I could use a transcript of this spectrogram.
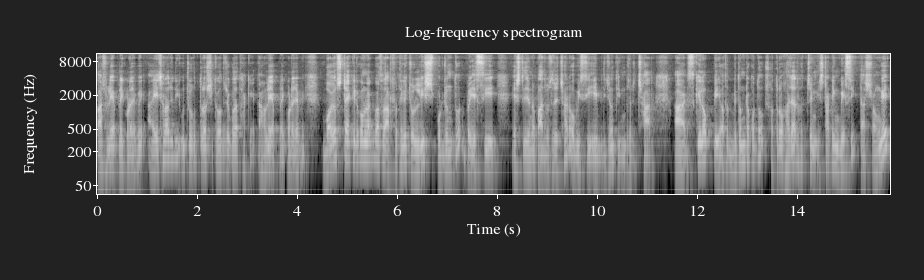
পাস হলে অ্যাপ্লাই করা যাবে। আর এছাড়াও যদি উচ্চতর শিক্ষাগত যোগ্যতা থাকে তাহলে অ্যাপ্লাই করা যাবে। বয়সটা একই রকম লাগবে, অর্থাৎ আঠেরো থেকে চল্লিশ পর্যন্ত। এবং এসসি এসটির জন্য পাঁচ বছরের ছাড় ওবিসি এবির জন্য তিন বছরের ছাড়। আর স্কেল অফ পে অর্থাৎ বেতনটা কত? সতেরো হাজার হচ্ছে স্টার্টিং বেসিক তার সঙ্গে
